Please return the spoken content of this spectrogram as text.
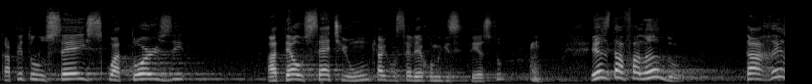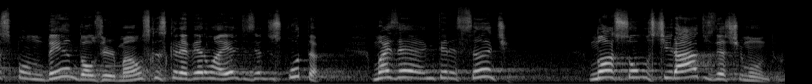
capítulo 6, 14 até o 7, 1, quero que você leia comigo esse texto. Ele está falando está respondendo aos irmãos que escreveram a ele, dizendo: escuta, mas é interessante, nós somos tirados deste mundo,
